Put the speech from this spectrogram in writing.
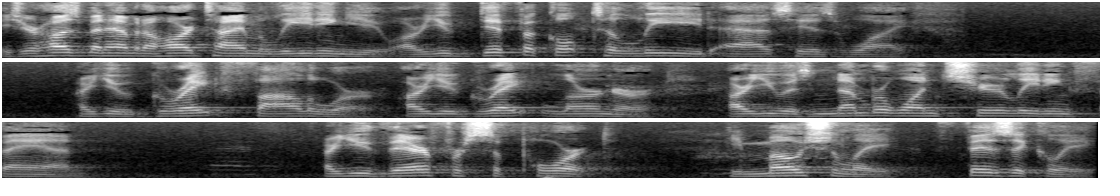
Is your husband having a hard time leading you? Are you difficult to lead as his wife? Are you a great follower? Are you a great learner? Are you his number one cheerleading fan? Are you there for support emotionally, physically,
